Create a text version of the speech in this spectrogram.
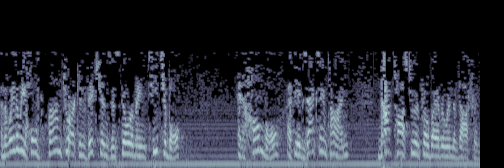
And the way that we hold firm to our convictions and still remain teachable and humble at the exact same time, not tossed to and fro by every wind of doctrine,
